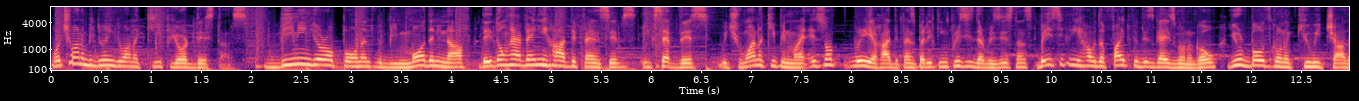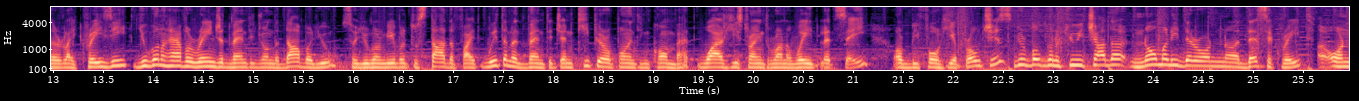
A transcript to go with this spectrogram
what you want to be doing, you want to keep your distance. Beaming your opponent would be more than enough. They don't have any hard defensives except this, which you want to keep in mind. It's not really a hard defense, but it increases the resistance. Basically, how the fight with this guy is going to go, you're both going to queue each other like crazy. You're going to have a range advantage on the W, so you're going to be able to start the fight with an advantage and keep your opponent in combat while he's trying to run away, let's say, or before he approaches. You're both going to queue each other. Normally, they're on uh, Desecrate, uh, on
